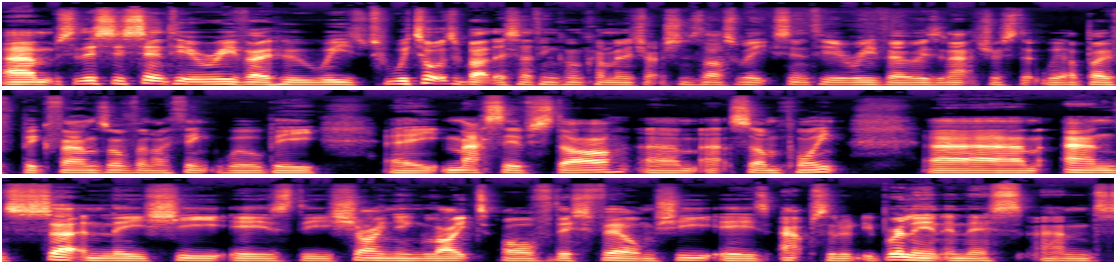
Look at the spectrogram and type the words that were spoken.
Um, so this is Cynthia Erivo, who we we talked about this I think on Coming Attractions last week. Cynthia Erivo is an actress that we are both big fans of, and I think will be a massive star um, at some point. Um, and certainly she is the shining light of this film. She is absolutely brilliant in this, and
